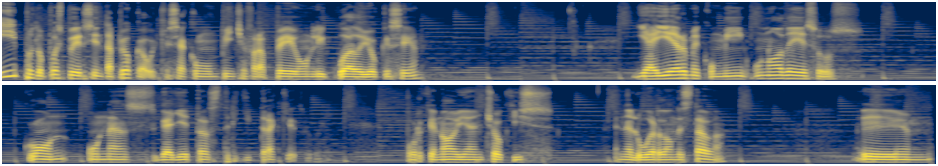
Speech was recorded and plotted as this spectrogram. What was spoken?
Y pues lo puedes pedir sin tapioca, güey, que sea como un pinche frappé un licuado, yo que sé. Y ayer me comí uno de esos con unas galletas triquitraques, güey. Porque no habían chokis en el lugar donde estaba. Em,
